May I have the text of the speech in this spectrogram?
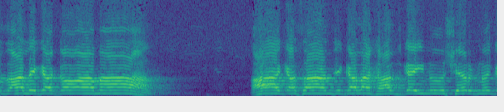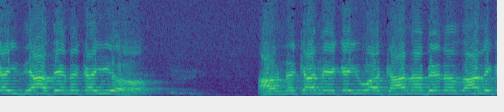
ذلك قواما. آگا سان چې کله خرج کوي نو شرک نه کوي زیاتې نه کوي او نه کمې کوي وکانا بین ذالک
